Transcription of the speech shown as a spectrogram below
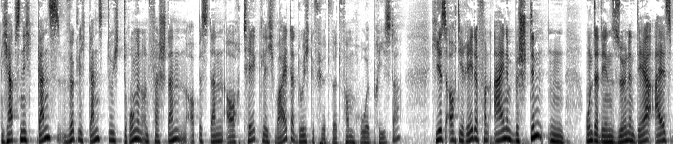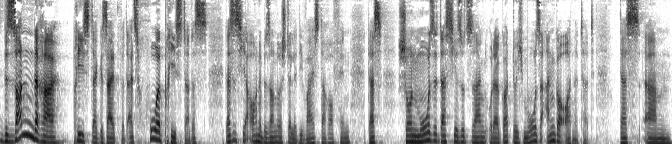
ich habe es nicht ganz, wirklich ganz durchdrungen und verstanden, ob es dann auch täglich weiter durchgeführt wird vom Hohepriester. Hier ist auch die Rede von einem bestimmten unter den Söhnen, der als besonderer Priester gesalbt wird, als Hohepriester. Das, das ist hier auch eine besondere Stelle, die weist darauf hin, dass schon Mose das hier sozusagen oder Gott durch Mose angeordnet hat, dass ähm,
